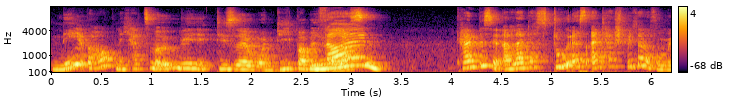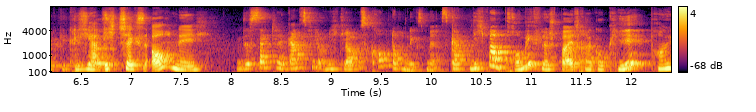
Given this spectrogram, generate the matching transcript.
Nee, überhaupt nicht. Hat es mal irgendwie diese 1D-Bubble verlassen? Nein! Kein bisschen. Allein, dass du erst einen Tag später davon mitgekriegt Ja, hast. ich check's auch nicht. Das sagt halt ganz viel und ich glaube, es kommt auch nichts mehr. Es gab nicht mal einen Promi-Flash-Beitrag, okay? Promi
